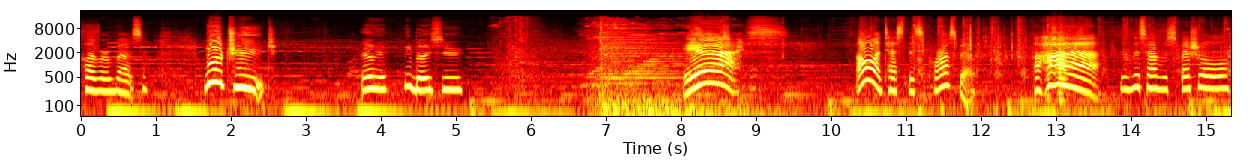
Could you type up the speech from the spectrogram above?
clever about. Watch it. Okay, goodbye, sir. Yes! I want to test this crossbow. Haha! Does this have a special?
